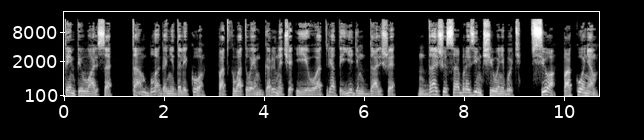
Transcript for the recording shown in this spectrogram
темпе вальса. Там, благо, недалеко. Подхватываем Горыныча и его отряд и едем дальше. Дальше сообразим чего-нибудь. Все, по коням.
